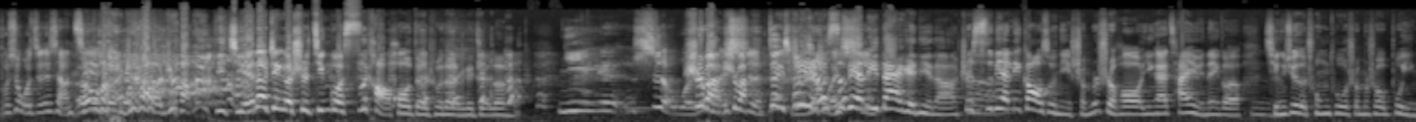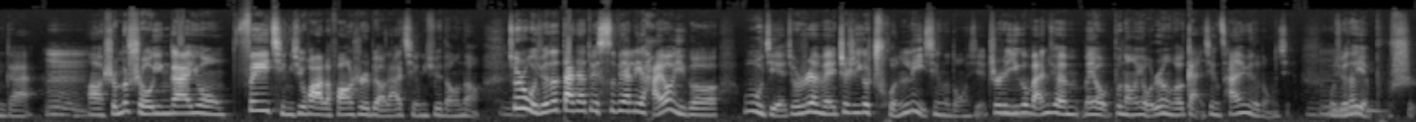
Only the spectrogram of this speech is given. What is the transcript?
不是，我只是想接。我知道，我知道。你觉得这个是经过思考后得出的一个结论吗？你是我是吧？是吧？对，这是思辨力带给你的，这思辨力告诉你什么时候应该参与那个情绪的冲突，什么时候不应该。嗯啊，什么时候应该用非情绪化的方式表达情绪等等。就是我觉得大家对思辨力还有一个误解，就是认为这是一个纯理性的东西，这是一个完全没有不能有任何感性参与的东西。我觉得也不是。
